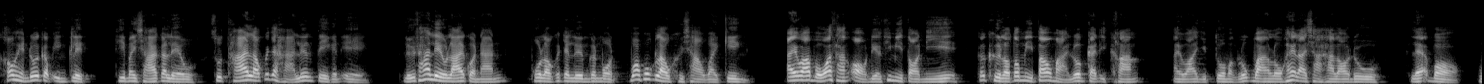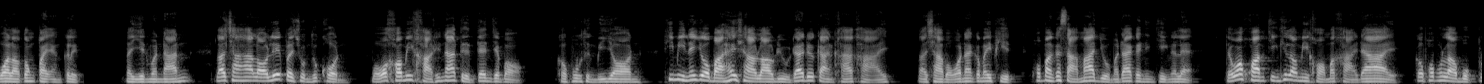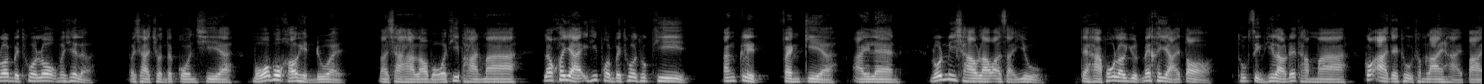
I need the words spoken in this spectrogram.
เขาเห็นด้วยกับอังกฤษที่ไม่ช้าก็เร็ว สุดท้ายเราก็จะหาเรื่องตีกันเอง หรือถ้าเลวร้ายกว่านั้น พวกเราก็จะลืมกันหมดว่าพวกเราคือชาวไวกิ้ง ไอวาบอกว่าทางออกเดียวที่มีตอนนี้ ก็คือเราต้องมีเป้าหมายร่วมกันอีกครั้ง ไอวาหยิบตัวหมากรุกวางลงให้ราชาฮาลอดู และบอกว่าเราต้องไปอังกฤษ ในเย็นวันนั้น ราชาฮาลอเรียกประชุมทุกคน บอกว่าเขามีข่าวที่น่าตื่นเต้นจะบอก เขาพูดถึงบิยอน ที่มีนโยบายให้ชาวเราอยู่ได้ด้วยการค้าขาย ราชาบอกว่านั่นก็ไม่ผิด เพราะมันก็สามารถอยู่มาได้กันจริงๆนั่นแหละ แต่ว่าความจริงที่เรามีของมาขายได้ ก็เพราะพวกเราบุกปล้นไปทั่วโลกไม่ใช่เหรอ ประชาชนตะโกนเชียร์บอกว่าพวกเขาเห็นด้วย ราชาฮาลอบอกว่าที่ผ่านมาเราขยายอิทธิพลไปทั่วทุกที่ อังกฤษ แฟรงเกีย ไอร์แลนด์ ล้วนมีชาวเราอาศัยอยู่ แต่หากพวกเราหยุดไม่ขยายต่อ ทุกสิ่งที่เราได้ทำมา ก็อาจจะถูกทำลายหายไป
